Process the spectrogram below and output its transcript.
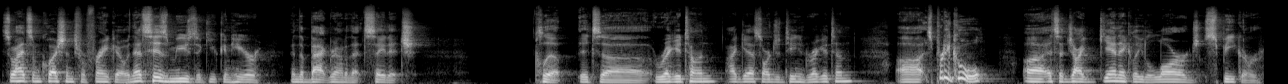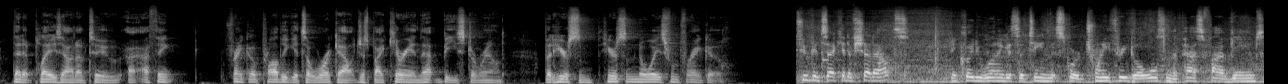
So I had some questions for Franco, and that's his music you can hear in the background of that Sejdic clip. It's a uh, reggaeton, I guess, Argentinian reggaeton. Uh, it's pretty cool. Uh, it's a gigantically large speaker that it plays out of too. I, I think Franco probably gets a workout just by carrying that beast around. But here's some here's some noise from Franco. Two consecutive shutouts, including one against a team that scored 23 goals in the past five games.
